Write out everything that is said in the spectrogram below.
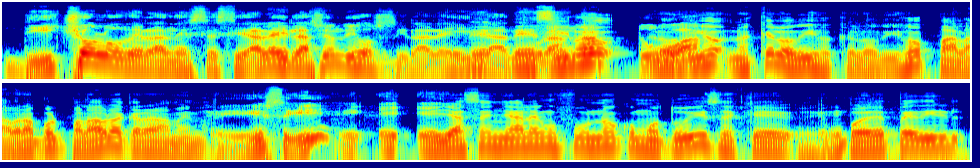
dicho lo de la necesidad de legislación, dijo, si la legislatura no actúa... no es que lo dijo, es que lo dijo palabra por palabra claramente. Sí, sí. E, e, ella señala en un footnote, como tú dices, que puede pedir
